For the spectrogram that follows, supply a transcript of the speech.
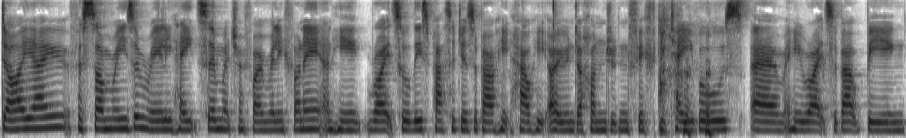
dio for some reason really hates him which i find really funny and he writes all these passages about he, how he owned 150 tables. Um, and he writes about being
